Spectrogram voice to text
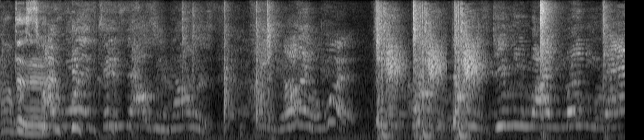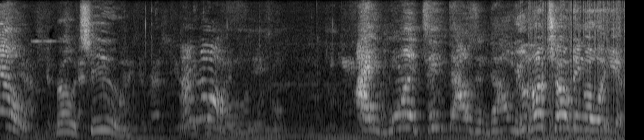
God! the- I won ten thousand dollars. I won What? ten thousand dollars. Give me my money now. Bro, chill. I know. I won ten thousand dollars. You're not shouting over here.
